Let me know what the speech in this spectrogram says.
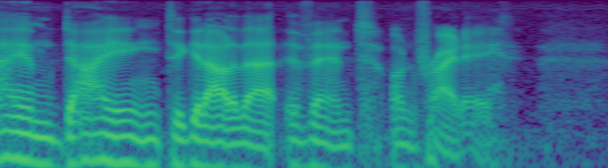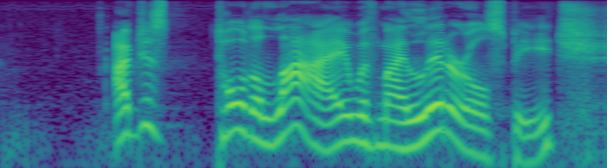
I am dying to get out of that event on Friday. I've just told a lie with my literal speech,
